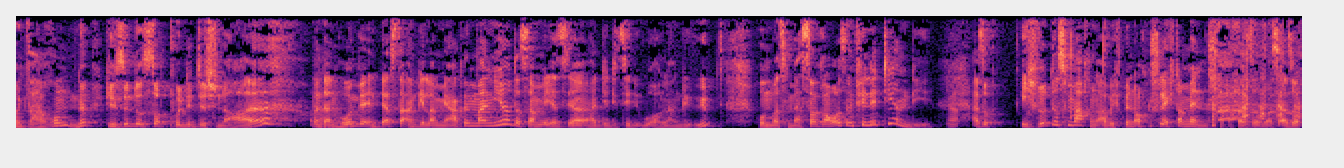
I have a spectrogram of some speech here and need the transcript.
Und warum? Ne? Die sind uns doch politisch nahe. Und ja. dann holen wir in bester Angela Merkel-Manier, das haben wir jetzt ja, hat die CDU auch lang geübt, holen wir das Messer raus und filetieren die. Ja. Also ich würde das machen, aber ich bin auch ein schlechter Mensch bei sowas. Also,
